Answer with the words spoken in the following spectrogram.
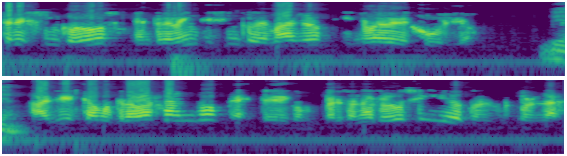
352, entre 25 de mayo y 9 de julio. Bien. Allí estamos trabajando este, con personal reducido, con, con las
